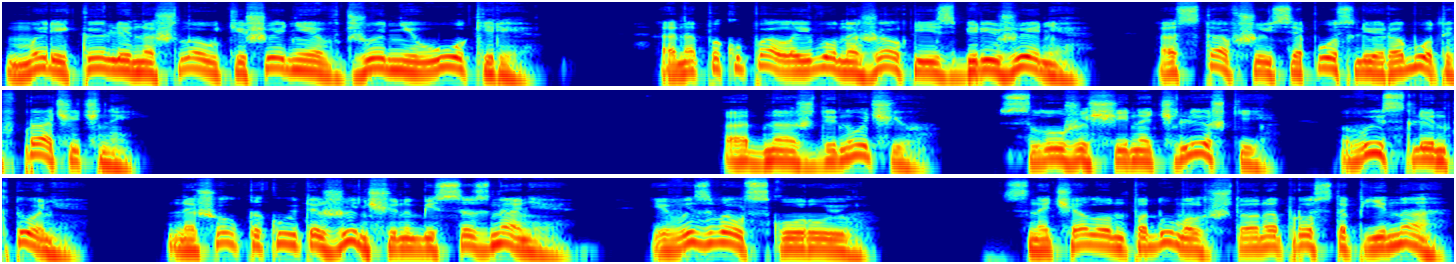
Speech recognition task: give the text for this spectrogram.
Мэри Келли нашла утешение в Джонни Уокере. Она покупала его на жалкие сбережения, оставшиеся после работы в прачечной. Однажды ночью Служащий ночлежки в Истлингтоне нашел какую-то женщину без сознания и вызвал скорую. Сначала он подумал, что она просто пьяна,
